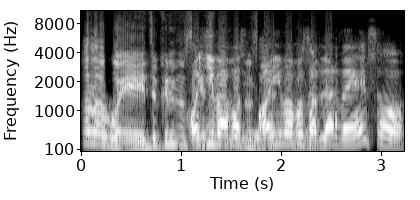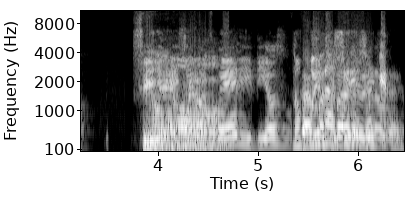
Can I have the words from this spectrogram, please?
todo, güey. Tú que nos Hoy crees- íbamos, nos hoy íbamos a todo. hablar de eso. Sí, No, ver y Dios. No pueden hacer eso, que,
